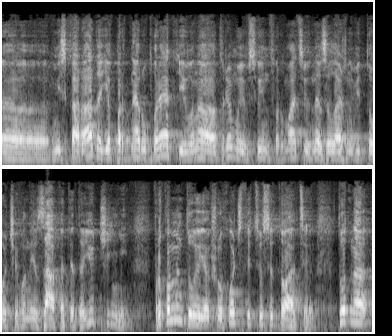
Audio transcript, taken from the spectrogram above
е, міська рада є партнер у проєкті, і вона отримує всю інформацію незалежно від того, чи вони запити дають чи ні. Прокоментую, якщо хочете, цю ситуацію. Тут на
